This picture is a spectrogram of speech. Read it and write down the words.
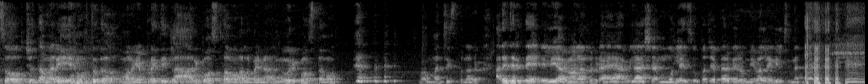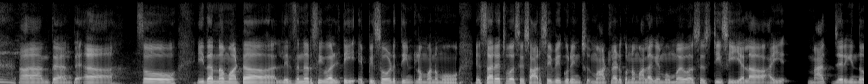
సో చూద్దాం మరి ఏమవుతుందో. మనం ఎప్పుడైతే ఇట్లా ఆరిపోస్తామో వాళ్ళ పైన నూరిపోస్తామో మంచి ఇస్తున్నారు. అదే జరిగితే ఢిల్లీ అభిమానులందరూ కూడా అభిలాష్ మురళి సూపర్ చెప్పారు మీరు మీ వల్లే గెలిచిందని. అంతే అంతే. సో ఇదన్నమాట లిజనర్స్ ఇవాల్టి ఎపిసోడ్. దీంట్లో మనము ఎస్ఆర్హెచ్ వర్సెస్ ఆర్సీబీ గురించి మాట్లాడుకున్నాం. అలాగే ముంబై వర్సెస్ టీసీ ఎలా ఐ మ్యాచ్ జరిగిందో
